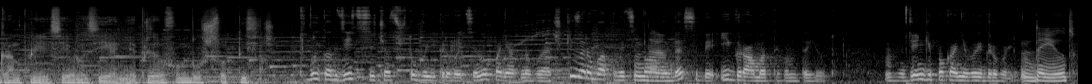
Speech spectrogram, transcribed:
Гран-при «Северное сияние» призовой фонд был 600 тысяч. Вы как дети сейчас что выигрываете? Ну, понятно, вы очки зарабатываете, баллы, да, себе, и грамоты вам дают. Деньги пока не выигрывали. Дают.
